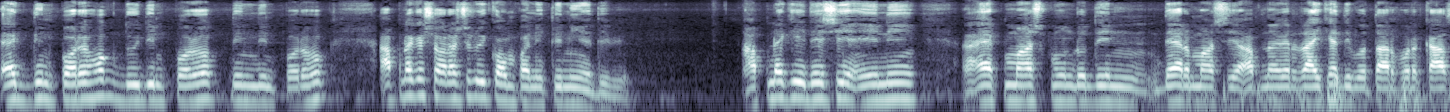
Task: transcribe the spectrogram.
একদিন পরে হোক, দুই দিন পরে হোক, তিন দিন পরে হোক, আপনাকে সরাসরি ওই কোম্পানিতে নিয়ে দিবে। আপনাকে দেশে এনে এক মাস, পনেরো দিন, দেড় মাসে আপনাকে রাইখা দিব, তারপরে কাজ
